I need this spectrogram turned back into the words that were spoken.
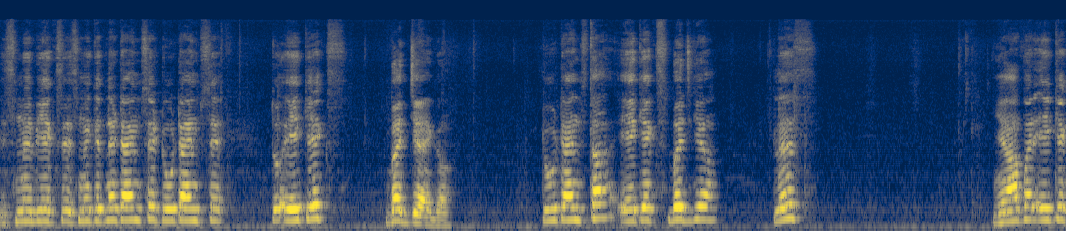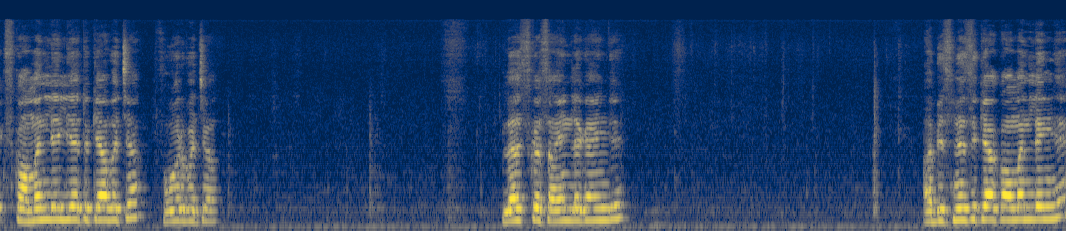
इसमें भी एक्स है, इसमें कितने टाइम्स है? टू टाइम्स है। तो एक एक्स बच जाएगा। टू टाइम्स था, एक एक्स बच गया। प्लस यहाँ पर एक एक्स कॉमन ले लिया तो क्या बचा? फोर बचा। प्लस का साइन लगाएँगे। अब इसमें से क्या कॉमन लेंगे?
